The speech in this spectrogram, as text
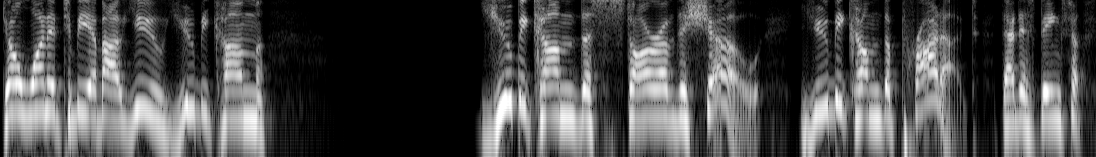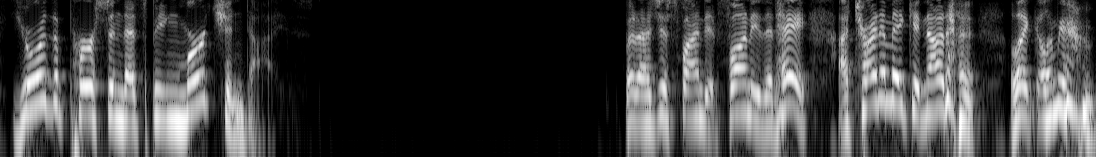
don't want it to be about you, you become you become the star of the show you become the product that is being so you're the person that's being merchandised. But i just find it funny that hey i try to make it not like let me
